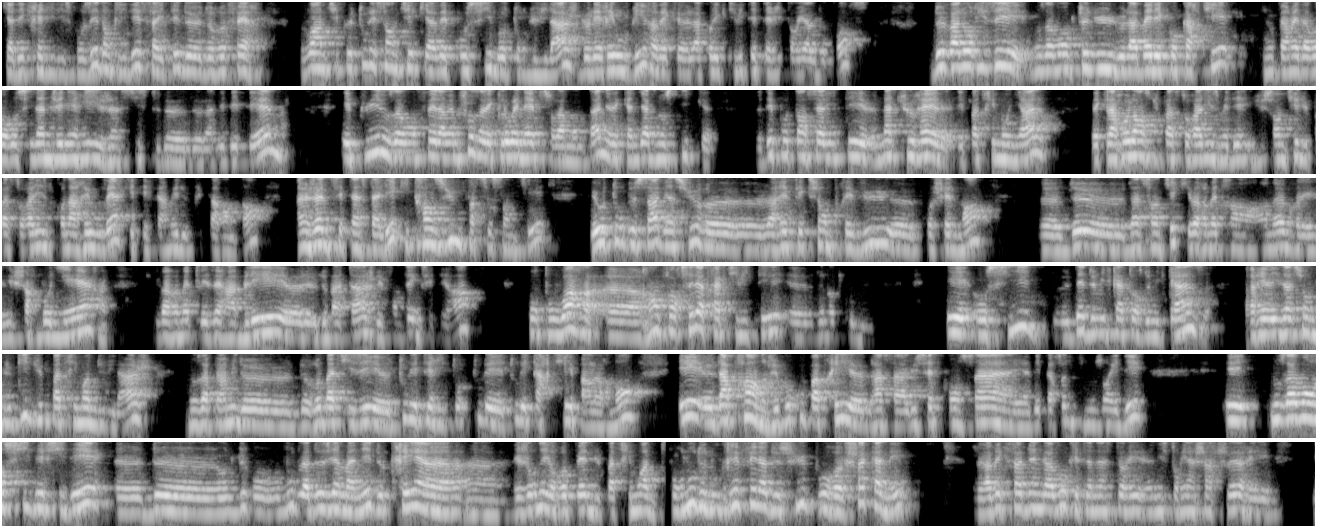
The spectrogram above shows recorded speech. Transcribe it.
qui a des crédits disposés. Donc l'idée, ça a été de, refaire, de voir un petit peu tous les sentiers qui avaient possible autour du village, de les réouvrir avec euh, la collectivité territoriale de Corse, de valoriser, nous avons obtenu le label écoquartier, qui nous permet d'avoir aussi l'ingénierie, j'insiste, de, de, la DDTM. Et puis, nous avons fait la même chose avec l'ONF sur la montagne, avec un diagnostic des potentialités naturelles et patrimoniales avec la relance du pastoralisme et du sentier du pastoralisme qu'on a réouvert, qui était fermé depuis 40 ans. Un jeune s'est installé qui transhume par ce sentier. Et autour de ça, bien sûr, euh, la réflexion prévue euh, prochainement d'un sentier qui va remettre en, œuvre les, charbonnières, qui va remettre les à blé, de battage, les fontaines, etc. pour pouvoir renforcer l'attractivité de notre commune. Et aussi, dès 2014-2015, la réalisation du guide du patrimoine du village nous a permis de, rebaptiser tous les territoires, tous les, tous les quartiers par leur nom et d'apprendre. J'ai beaucoup appris grâce à Lucette Consin et à des personnes qui nous ont aidés et nous avons aussi décidé, euh, au bout de la deuxième année, de créer les Journées européennes du patrimoine. Pour nous, de nous greffer là-dessus pour chaque année, euh, avec Fabien Gaveau, qui est un historien-chercheur et,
